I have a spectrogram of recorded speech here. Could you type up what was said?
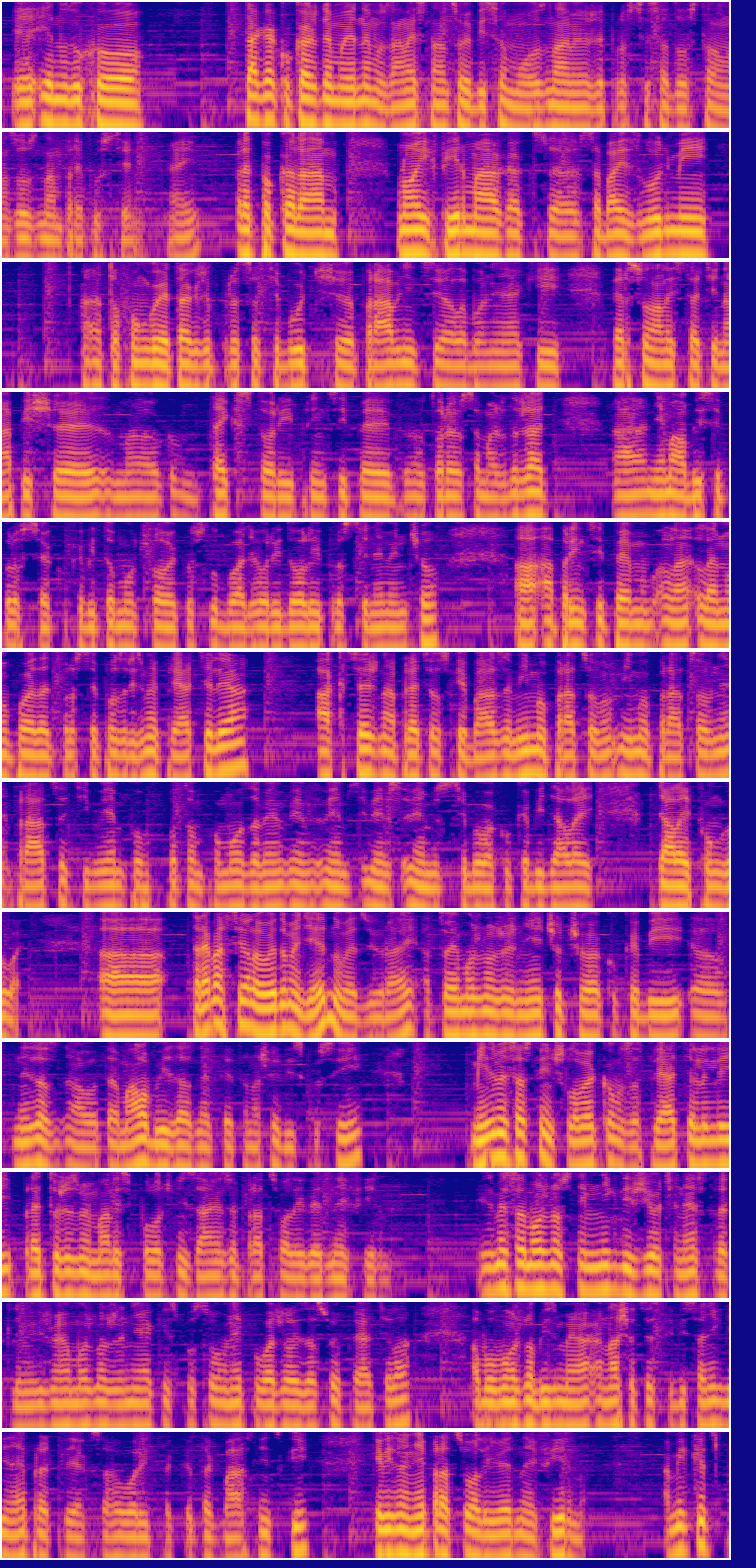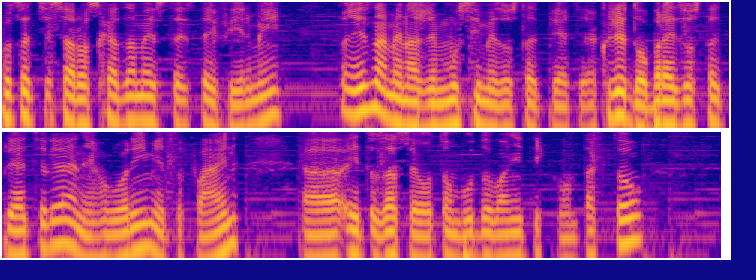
je jednoducho tak ako každému jednému zamestnancovi by som mu oznámil, že proste sa dostal na zoznam prepustených. Hej. Predpokladám v mnohých firmách, ak sa, sa baví s ľuďmi, a to funguje tak, že podstate buď právnici alebo nejaký personalista ti napíše text, ktorý v princípe, ktorého sa máš držať a nemal by si proste ako keby tomu človeku slubovať hory doly, proste neviem čo. A, a princípe len, len mu povedať proste pozri, sme priatelia ak chceš na priateľskej báze, mimo, pracov, mimo pracovne, práce ti viem po, potom pomôcť a viem, viem, viem, viem, viem s tebou ako keby ďalej, ďalej fungovať. Uh, treba si ale uvedomiť jednu vec, Juraj, a to je možno, že niečo, čo ako keby uh, nezaz, alebo teda malo by zaznieť v tejto našej diskusii. My sme sa s tým človekom zapriatelili, pretože sme mali spoločný zájem, sme pracovali v jednej firme. My sme sa možno s ním nikdy v živote nestretli, my sme ho možno že nejakým spôsobom nepovažovali za svojho priateľa, alebo možno by sme, a naše cesty by sa nikdy nepretli, ak sa hovorí tak, tak básnicky, keby sme nepracovali v jednej firme. A my keď v podstate sa rozchádzame z tej, z tej firmy, to neznamená, že musíme zostať priateľi. Akože dobré zostať priateľia, ja nehovorím, je to fajn. Je to zase o tom budovaní tých kontaktov,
